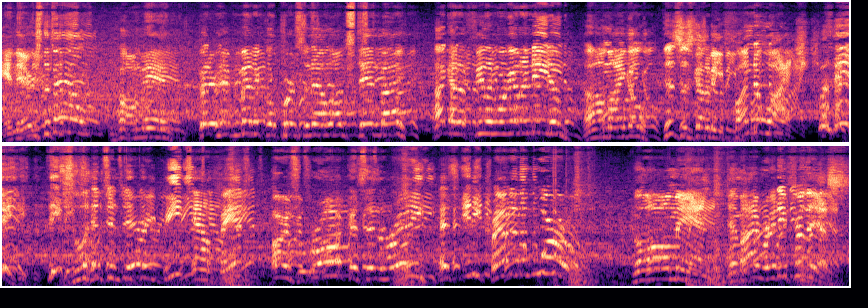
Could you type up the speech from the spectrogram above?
And there's the bell. Oh, man. Better have medical personnel on standby. I got a feeling we're going to need them. Oh, Michael, this is going to be fun to watch. But hey, these legendary B-Town fans are as raucous and ready as any crowd in the world. Oh, man, am I ready for this?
